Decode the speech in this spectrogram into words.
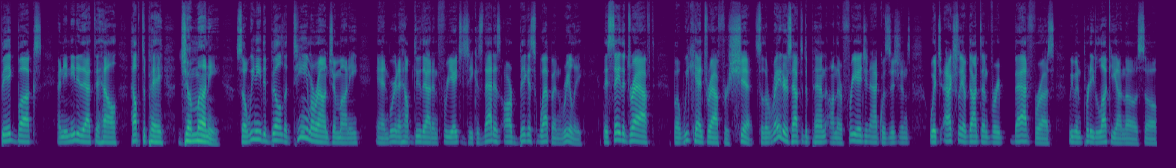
big bucks, and he needed that to hell help to pay Jamoney. So we need to build a team around Jamoney, and we're going to help do that in free agency because that is our biggest weapon, really. They say the draft, but we can't draft for shit. So the Raiders have to depend on their free agent acquisitions, which actually have not done very bad for us. We've been pretty lucky on those. So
